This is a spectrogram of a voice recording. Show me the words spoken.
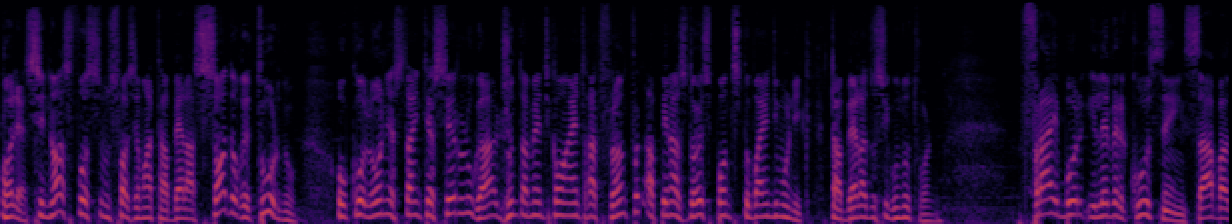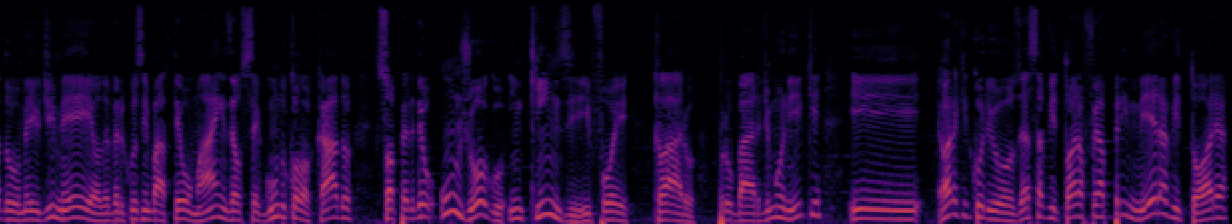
Olha, se nós fôssemos fazer uma tabela só do retorno, o Colônia está em terceiro lugar, juntamente com a Eintracht Frankfurt, apenas dois pontos do Bayern de Munique. Tabela do segundo turno. Freiburg e Leverkusen, sábado, meio de meia. O Leverkusen bateu o Mainz, é o segundo colocado, só perdeu um jogo em 15 e foi, claro, para o Bayern de Munique. E olha que curioso, essa vitória foi a primeira vitória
